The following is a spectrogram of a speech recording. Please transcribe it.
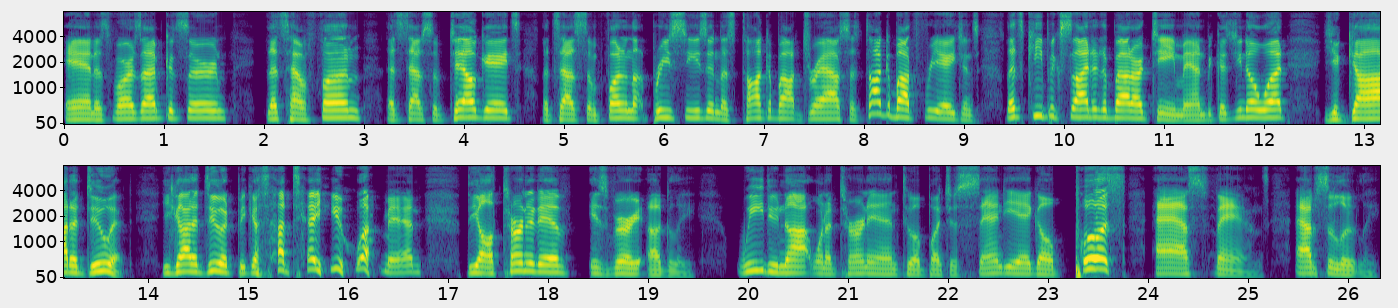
And as far as I'm concerned, let's have fun. Let's have some tailgates. Let's have some fun in the preseason. Let's talk about drafts. Let's talk about free agents. Let's keep excited about our team, man, because you know what? You got to do it. You got to do it because I'll tell you what, man, the alternative is very ugly. We do not want to turn into a bunch of San Diego puss ass fans. Absolutely.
